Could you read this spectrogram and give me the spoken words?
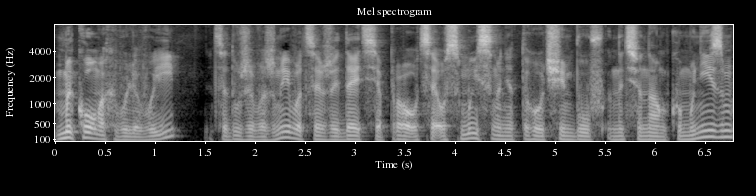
Микола Хвильовий. Це дуже важливо. Це вже йдеться про це осмислення того, чим був націонал-комунізм.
